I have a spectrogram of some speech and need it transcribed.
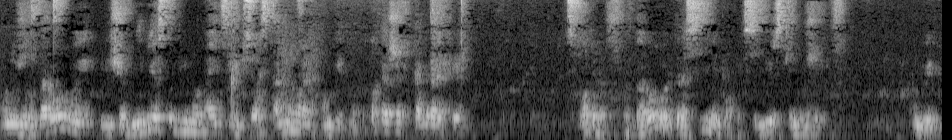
он уже здоровый, еще бы невесту ему найти и все остальное. Он говорит, ну покажи фотографию. Смотрит, здоровый, красивый, как сибирский мужик. Он говорит,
